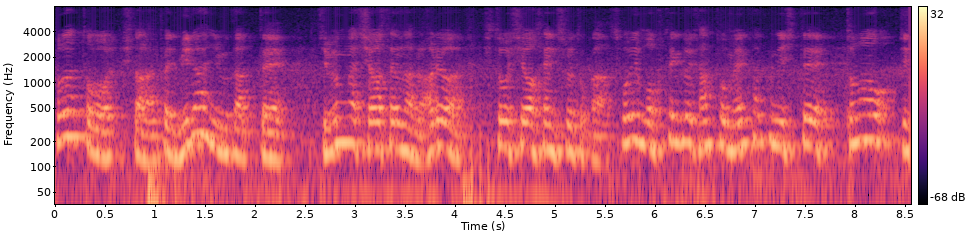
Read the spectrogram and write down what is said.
それだとしたらやっぱり未来に向かって自分が幸せになるあるいは人を幸せにするとかそういう目的をちゃんと明確にしてその実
